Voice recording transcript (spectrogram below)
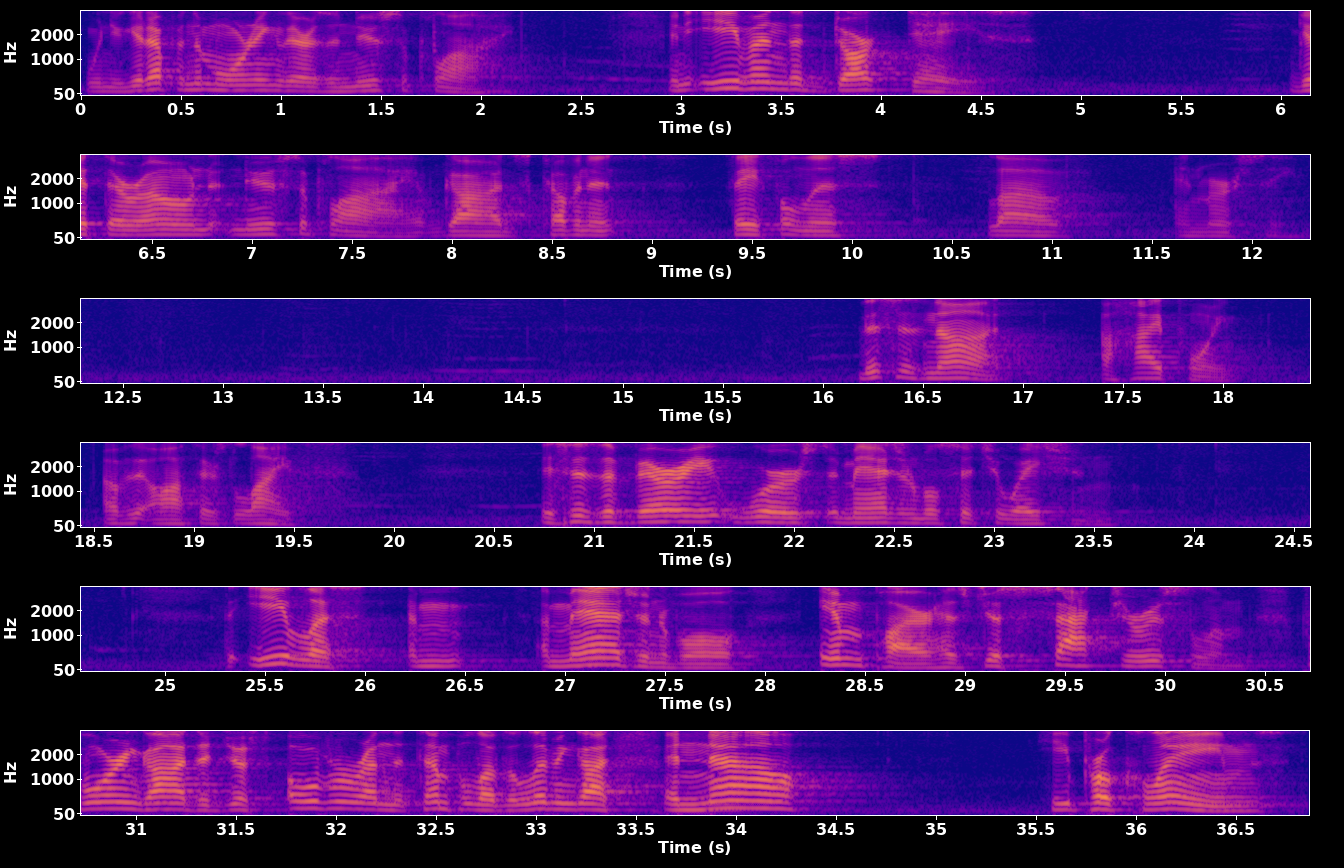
When you get up in the morning, there's a new supply. And even the dark days get their own new supply of God's covenant, faithfulness, love, and mercy. This is not a high point of the author's life. This is the very worst imaginable situation. The evilest imaginable empire has just sacked Jerusalem. Foreign gods had just overrun the temple of the living God. And now he proclaims,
